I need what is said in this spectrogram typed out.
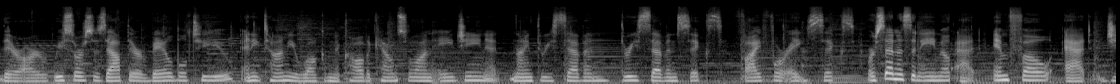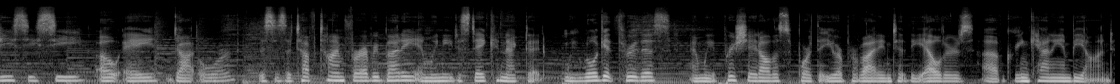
there are resources out there available to you. Anytime you're welcome to call the Council on Aging at 937 376 5486 or send us an email at info at gccoa.org. This is a tough time for everybody and we need to stay connected. We will get through this and we appreciate all the support that you are providing to the elders of Greene County and beyond.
